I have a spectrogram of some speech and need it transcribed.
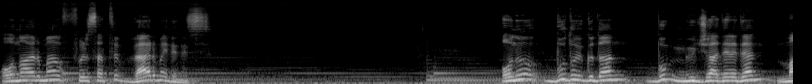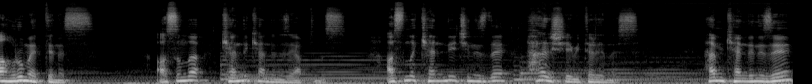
onarma fırsatı vermediniz. Onu bu duygudan, bu mücadeleden mahrum ettiniz. Aslında kendi kendinize yaptınız. Aslında kendi içinizde her şeyi bitirdiniz. Hem kendinizi,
